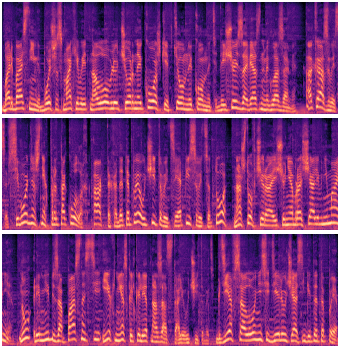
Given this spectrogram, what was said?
борьба с ними больше смахивает на ловлю ловлю черной кошки в темной комнате, да еще и завязанными глазами. Оказывается, в сегодняшних протоколах, актах о ДТП учитывается и описывается то, на что вчера еще не обращали внимания. Ну, ремни безопасности их несколько лет назад стали учитывать. Где в салоне сидели участники ДТП,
